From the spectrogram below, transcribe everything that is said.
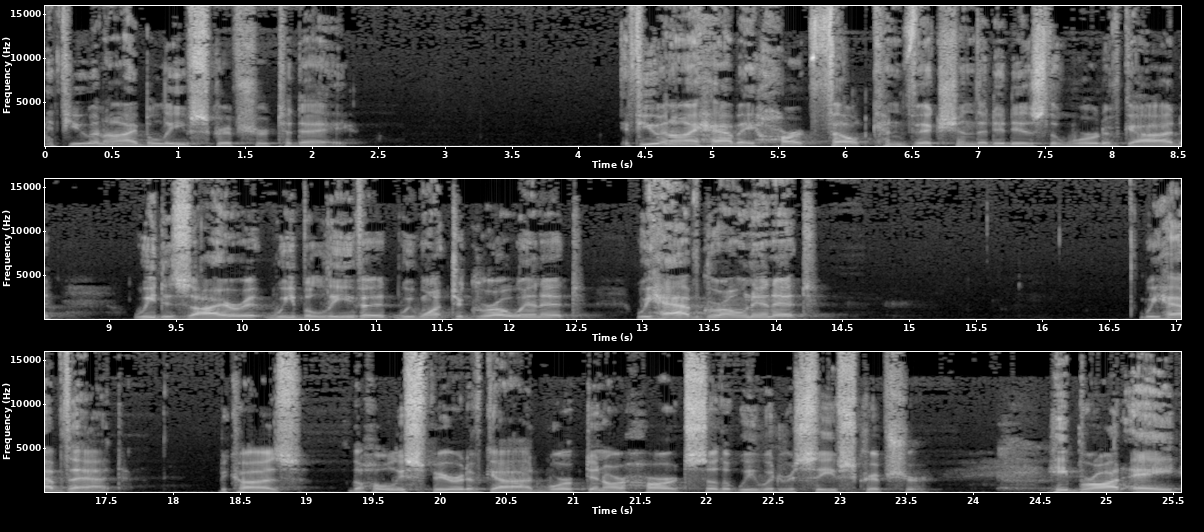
if you and I believe Scripture today, if you and I have a heartfelt conviction that it is the Word of God, we desire it, we believe it, we want to grow in it, we have grown in it. We have that because the Holy Spirit of God worked in our hearts so that we would receive Scripture. He brought a,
